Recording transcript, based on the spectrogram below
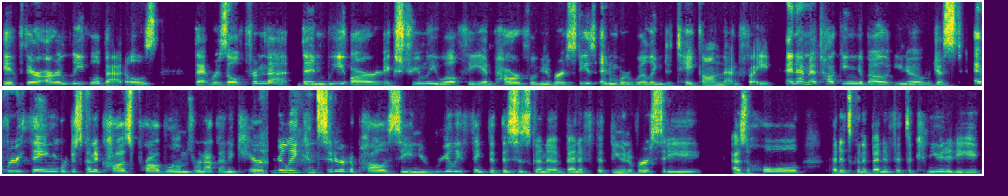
if there are legal battles that result from that, then we are extremely wealthy and powerful universities and we're willing to take on that fight. And I'm not talking about, you know, just everything, we're just going to cause problems, we're not going to care. Mm-hmm. Really consider it a policy and you really think that this is going to benefit the university as a whole, that it's going to benefit the community,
